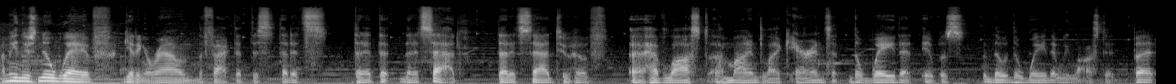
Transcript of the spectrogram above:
I mean, there's no way of getting around the fact that this that it's that it, that, that it's sad that it's sad to have uh, have lost a mind like Aaron's, the way that it was, the the way that we lost it. But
